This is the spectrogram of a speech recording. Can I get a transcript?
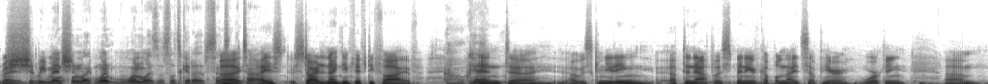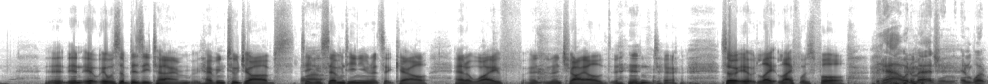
Right. Should we mention like when when was this? Let's get a sense Uh, of the time. I started in 1955, Okay. And uh, I was commuting up to Napa, spending a couple nights up here working. Um, and and it, it was a busy time, having two jobs, Wow. taking 17 units at Cal, had a wife and, and a child, and uh, so it, li- life was full. Yeah, I would imagine. And what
